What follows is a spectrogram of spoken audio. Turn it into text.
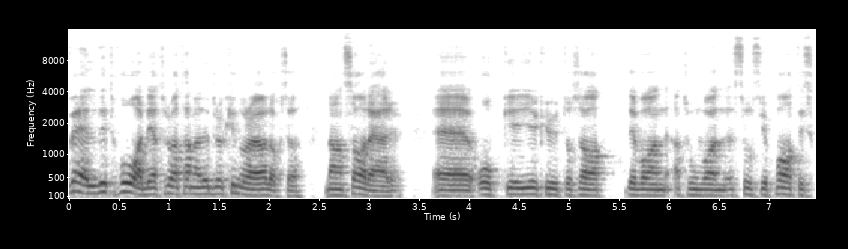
väldigt hård. Jag tror att han hade druckit några öl också när han sa det här. Eh, och gick ut och sa att, det var en, att hon var en sociopatisk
